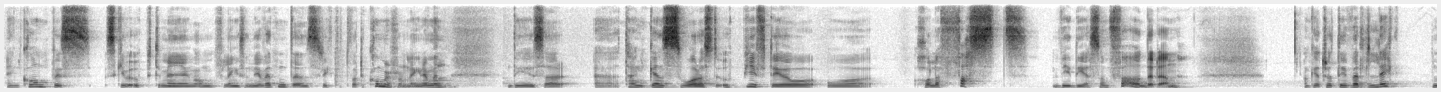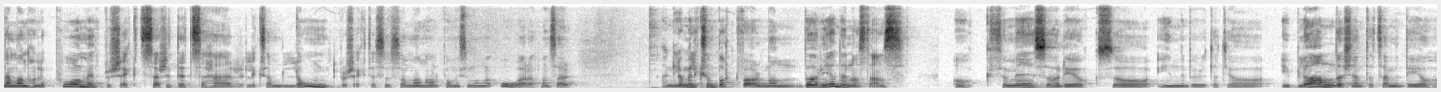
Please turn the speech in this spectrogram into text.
en kompis skrev upp till mig en gång för länge sedan. Jag vet inte ens riktigt vart det kommer ifrån längre men det är så här, tankens svåraste uppgift är att, att hålla fast vid det som föder den. Och jag tror att det är väldigt lätt när man håller på med ett projekt, särskilt ett så här liksom långt projekt, alltså som man håller på med så många år, att man, så här, man glömmer liksom bort var man började någonstans. Och för mig så har det också inneburit att jag ibland har känt att så här, men det jag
